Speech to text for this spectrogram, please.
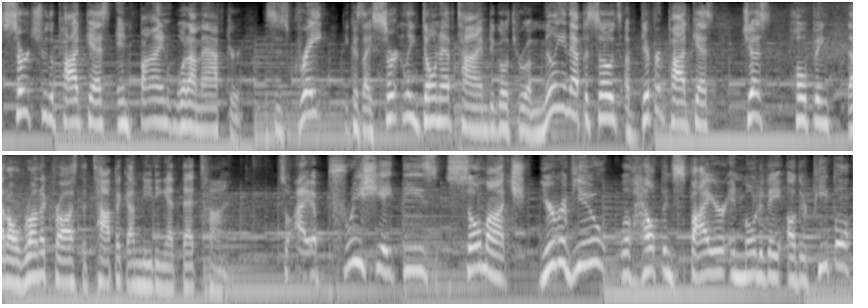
search through the podcast, and find what I'm after. This is great because I certainly don't have time to go through a million episodes of different podcasts just hoping that I'll run across the topic I'm needing at that time. So I appreciate these so much. Your review will help inspire and motivate other people,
